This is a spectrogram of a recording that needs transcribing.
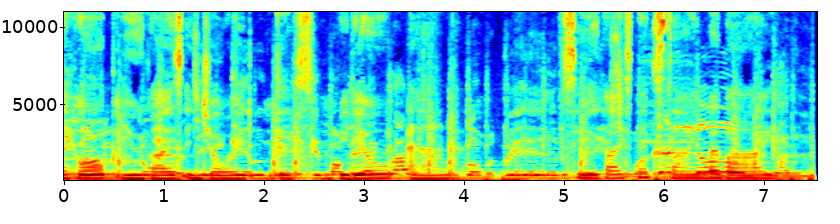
I hope you guys enjoyed this video and See you guys next time. Bye bye.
